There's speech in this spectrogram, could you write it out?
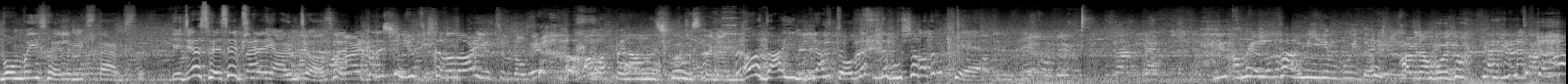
Bombayı söylemek ister misin? Gece söylesene bir şeylere yardımcı ol. Arkadaşın YouTube kanalı var YouTube'da oluyor. Allah belanı şimdi mi söylendin? Ama daha yeni bir hafta oldu. Sizle buluşamadım ki. Ama ilk tahminim buydu. Harbiden buydu. YouTube kanalı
